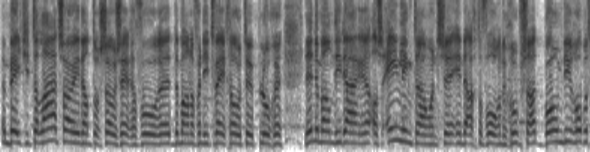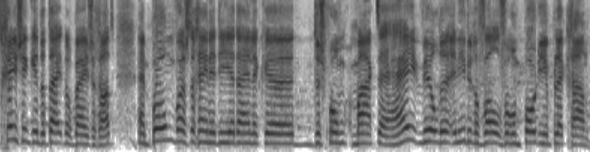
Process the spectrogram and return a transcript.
Een beetje te laat zou je dan toch zo zeggen voor eh, de mannen van die twee grote ploegen. Lindeman die daar eh, als eenling trouwens eh, in de achtervolgende groep zat. Boom die Robert Geesink in de tijd nog bij zich had. En Boom was degene die uiteindelijk uh, de sprong maakte. Hij wilde in ieder geval voor een podiumplek gaan.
